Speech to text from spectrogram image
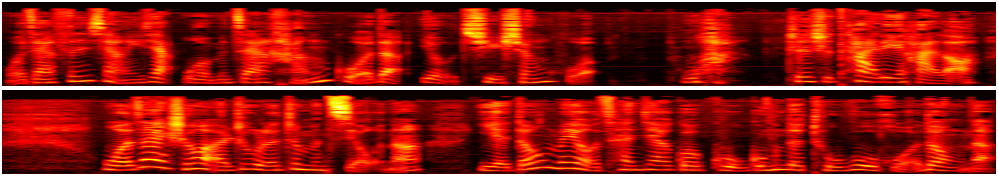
我再分享一下我们在韩国的有趣生活。哇，真是太厉害了！我在首尔住了这么久呢，也都没有参加过故宫的徒步活动呢。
